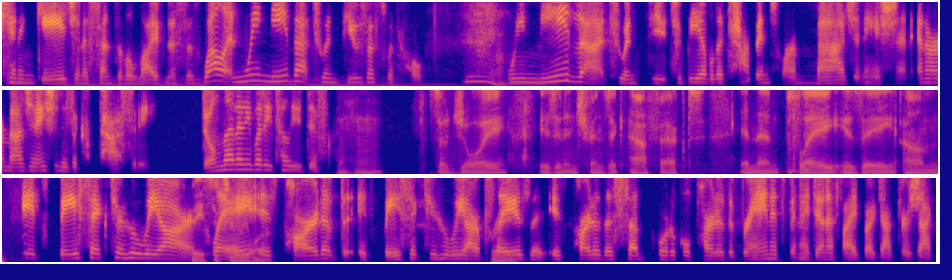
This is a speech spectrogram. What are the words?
can engage in a sense of aliveness as well, and we need that to infuse us with hope. Yeah. We need that to infuse to be able to tap into our imagination, and our imagination is a capacity. Don't let anybody tell you different. Mm-hmm. So joy is an intrinsic affect, and then mm-hmm. play mm-hmm. is a. Um, it's basic to who we are. Play we are. is part of the. It's basic to who we are. Play right. is is part of the subcortical part of the brain. It's been identified by Dr. Jacques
